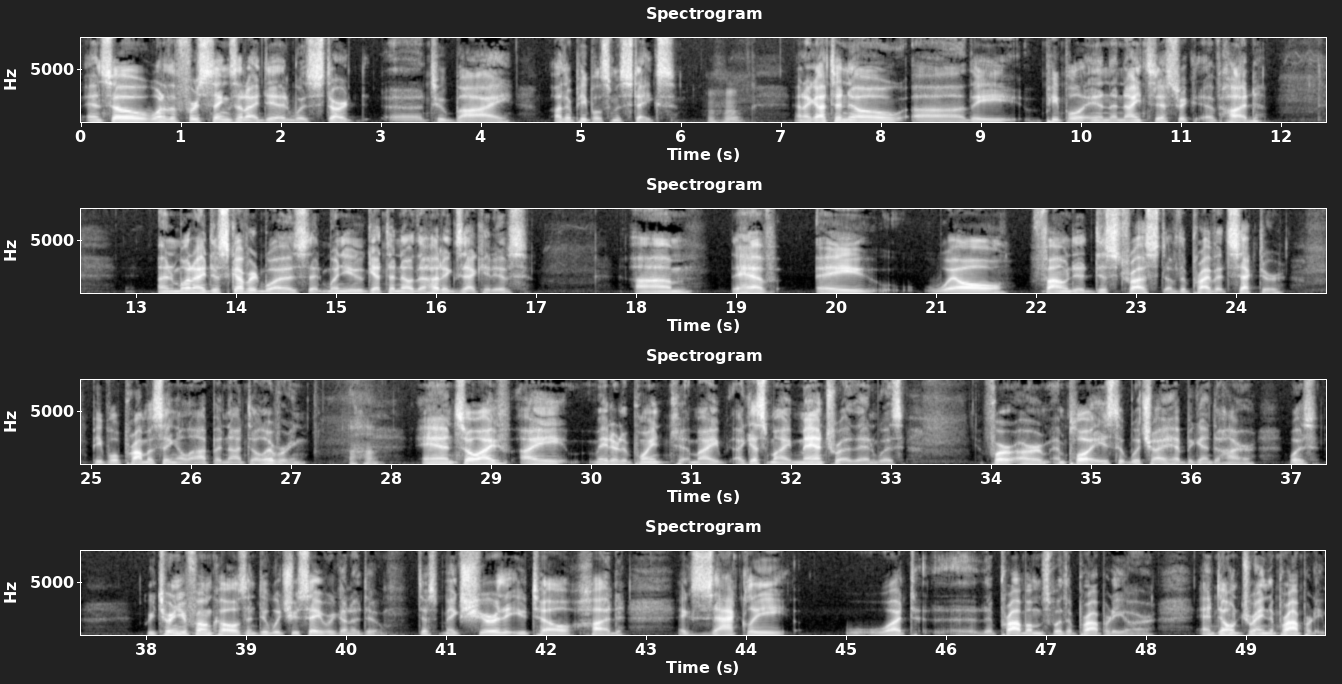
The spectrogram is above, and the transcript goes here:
And so one of the first things that I did was start uh, to buy other people's mistakes. And I got to know uh, the people in the Ninth District of HUD. And what I discovered was that when you get to know the HUD executives, um, they have a well founded distrust of the private sector, people promising a lot but not delivering. Uh-huh. And so I I made it a point. My I guess my mantra then was for our employees, that which I had begun to hire, was return your phone calls and do what you say we're going to do. Just make sure that you tell HUD exactly what uh, the problems with the property are, and don't drain the property.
